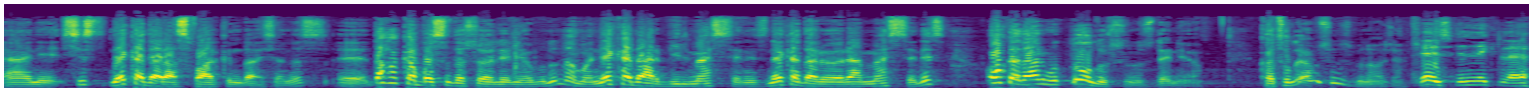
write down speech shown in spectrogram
Yani siz ne kadar az farkındaysanız, e, daha kabası da söyleniyor bunun ama ne kadar bilmezseniz, ne kadar öğrenmezseniz o kadar mutlu olursunuz deniyor. Katılıyor musunuz buna hocam? Kesinlikle.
